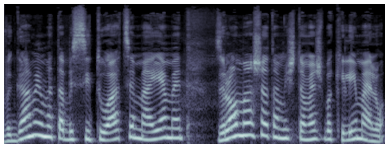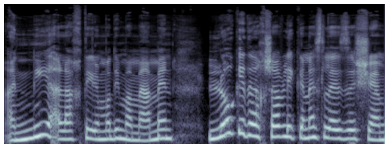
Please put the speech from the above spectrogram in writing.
וגם אם אתה בסיטואציה מאיימת, זה לא אומר שאתה משתמש בכלים האלו. אני הלכתי ללמוד עם המאמן, לא כדי עכשיו להיכנס לאיזה שהם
